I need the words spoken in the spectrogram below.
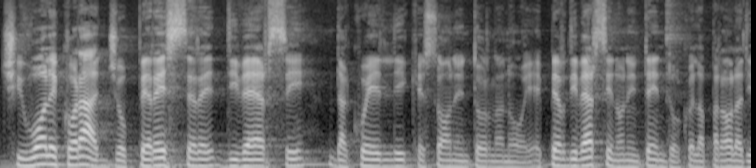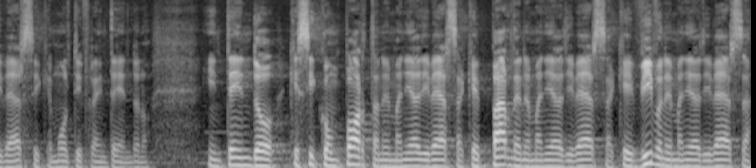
ci vuole coraggio per essere diversi da quelli che sono intorno a noi. E per diversi non intendo quella parola diversi che molti fraintendono. Intendo che si comportano in maniera diversa, che parlano in maniera diversa, che vivono in maniera diversa,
